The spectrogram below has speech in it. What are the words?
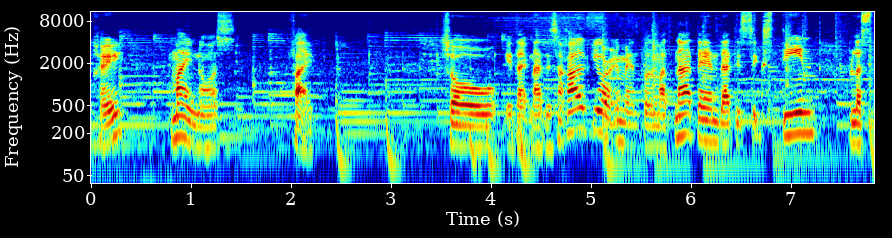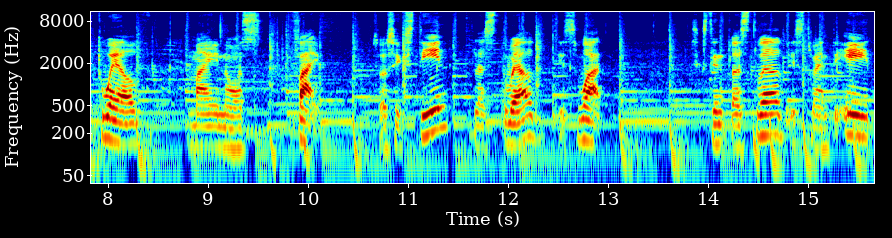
Okay? Minus 5. So, i-type natin sa calcu or mental math natin. That is 16 plus 12 minus 5. So, 16 plus 12 is what? 16 plus 12 is 28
